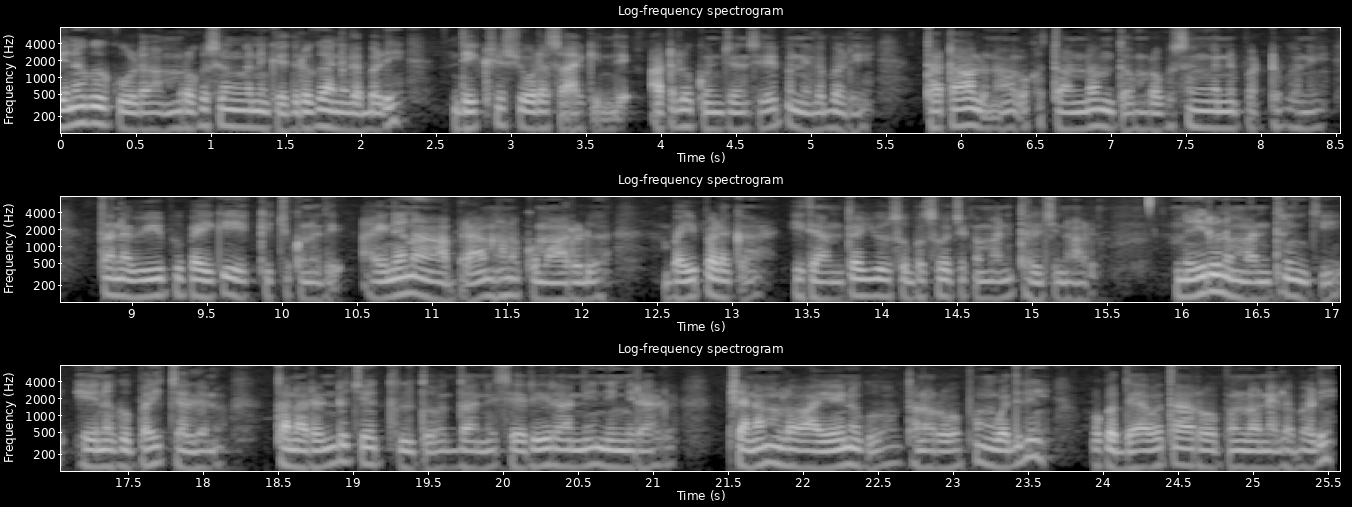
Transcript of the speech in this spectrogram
ఏనుగు కూడా మృగశృంగునికి ఎదురుగా నిలబడి దీక్ష చూడసాగింది అటలు కొంచెంసేపు నిలబడి తటాలున ఒక తొండంతో మృగశృంగుని పట్టుకొని తన వీపుపైకి ఎక్కించుకున్నది. అయిన ఆ బ్రాహ్మణ కుమారుడు భయపడక ఇది అంతయు శుభసూచకమని తలిచినాడు. నీరును మంత్రించి ఏనుగుపై చల్లెను. తన రెండు చేతులతో దాని శరీరాన్ని నిమిరాడు. క్షణంలో ఆ ఏనుగు తన రూపం వదిలి ఒక దేవతా రూపంలో నిలబడి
